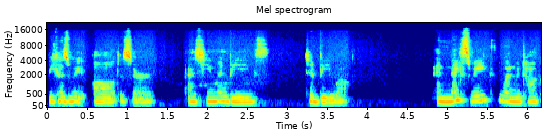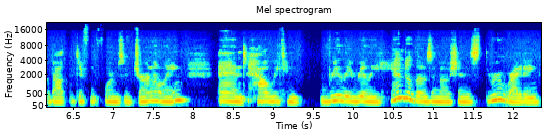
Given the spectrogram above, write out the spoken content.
because we all deserve, as human beings, to be well. And next week, when we talk about the different forms of journaling and how we can really, really handle those emotions through writing,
